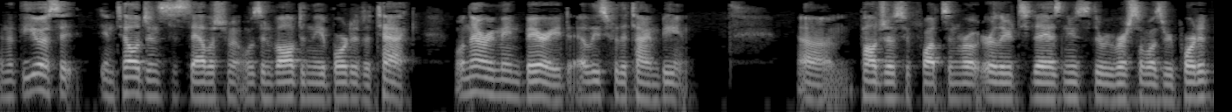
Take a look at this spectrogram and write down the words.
and that the U.S. intelligence establishment was involved in the aborted attack, will now remain buried, at least for the time being. Um, Paul Joseph Watson wrote earlier today as news of the reversal was reported.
